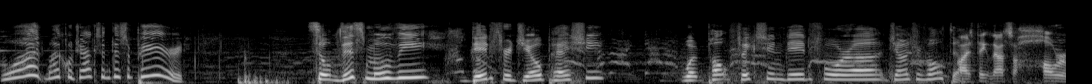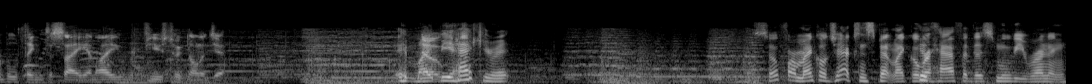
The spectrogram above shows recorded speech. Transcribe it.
he? What? Michael Jackson disappeared. So this movie did for Joe Pesci what Pulp Fiction did for uh, John Travolta. I think that's a horrible thing to say, and I refuse to acknowledge it. it might no. be accurate. So far, Michael Jackson spent like over half of this movie running.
